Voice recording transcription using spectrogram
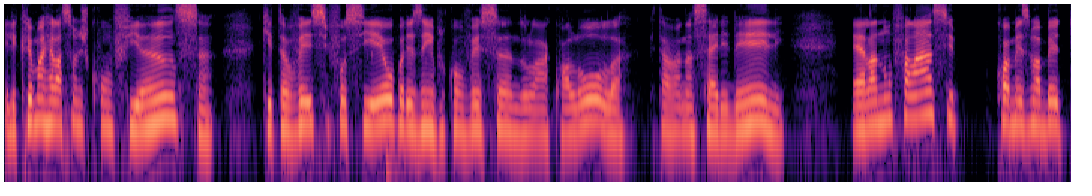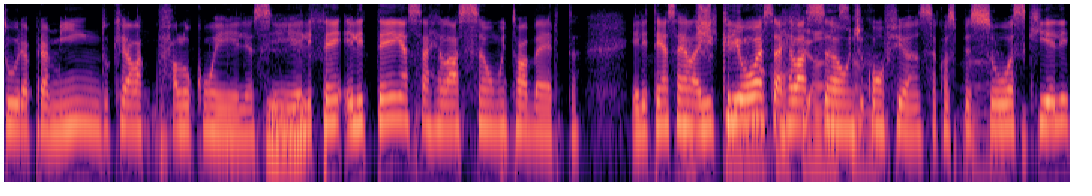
Ele cria uma relação de confiança que talvez se fosse eu, por exemplo, conversando lá com a Lola, que estava na série dele, ela não falasse com a mesma abertura para mim do que ela falou com ele assim. Ele tem ele tem essa relação muito aberta. Ele tem essa ele criou essa relação né? de confiança com as pessoas que ele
